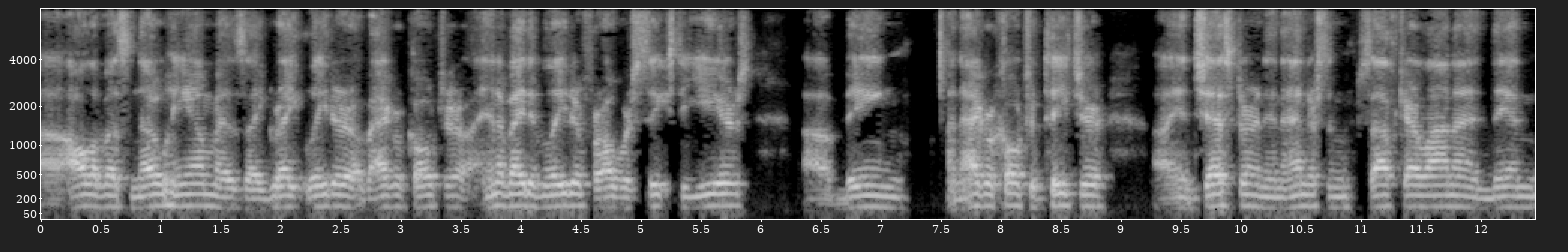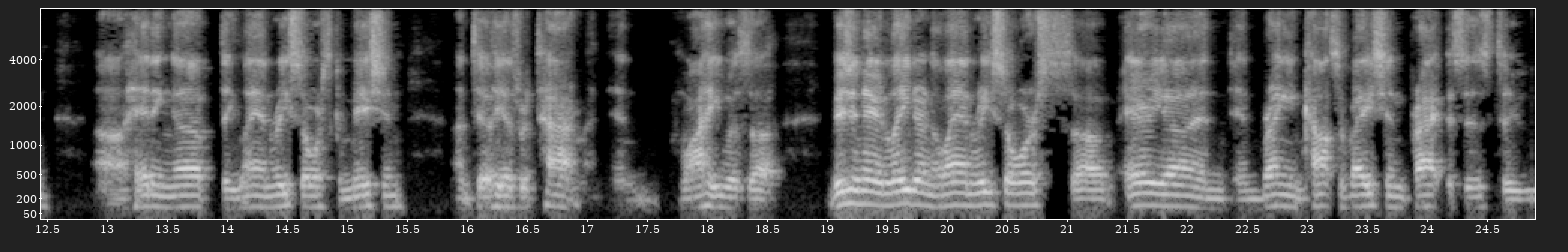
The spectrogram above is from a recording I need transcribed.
uh, all of us know him as a great leader of agriculture, an innovative leader for over 60 years, uh, being an agriculture teacher uh, in Chester and in Anderson, South Carolina, and then uh, heading up the Land Resource Commission until his retirement. And while he was a visionary leader in the land resource uh, area and, and bringing conservation practices to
